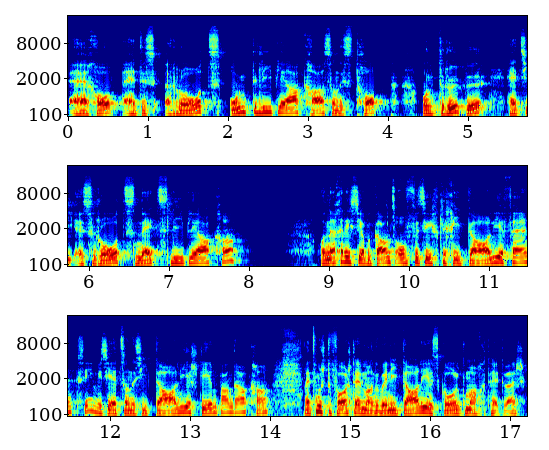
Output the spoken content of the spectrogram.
äh, gekommen, hat ein rotes Unterliebli angehabt, so ein Top. Und drüber hat sie ein rotes Netzliebli angehabt. Und nachher ist sie aber ganz offensichtlich Italien-Fan gewesen, weil sie hat so ein Italien-Stirnband angehabt. Jetzt musst du dir vorstellen, Manu, wenn Italien ein Goal gemacht hat, weißt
